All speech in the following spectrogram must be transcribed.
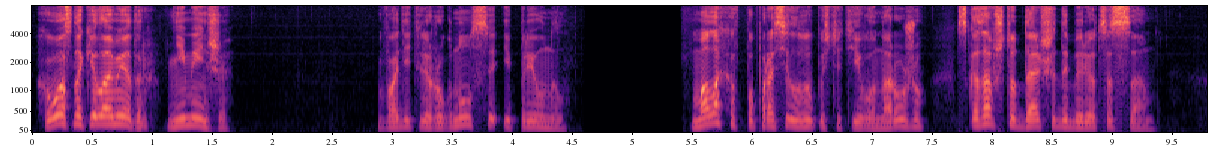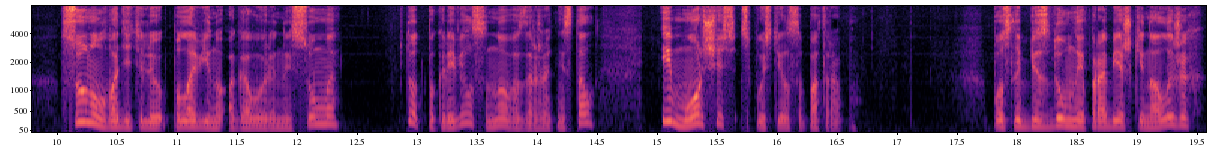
«Хвост на километр, не меньше!» Водитель ругнулся и приуныл. Малахов попросил выпустить его наружу, сказав, что дальше доберется сам. Сунул водителю половину оговоренной суммы, тот покривился, но возражать не стал, и, морщась, спустился по трапу. После бездумной пробежки на лыжах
